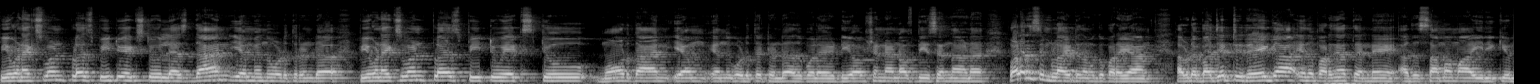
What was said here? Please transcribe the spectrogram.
P one X one plus P two X two less than M എന്ന് കൊടുത്തിട്ടുണ്ട് P one X one plus P two X two more than M എന്ന് കൊടുത്തിട്ടുണ്ട് അതുപോലെ D option none of these എന്നാണ് വളരെ സിമ്പിൾ ആയിട്ട് നമുക്ക് പറയാം അവിടെ ബജറ്റ് രേഖ എന്ന് പറഞ്ഞാൽ തന്നെ അത് സമമായിരിക്കും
